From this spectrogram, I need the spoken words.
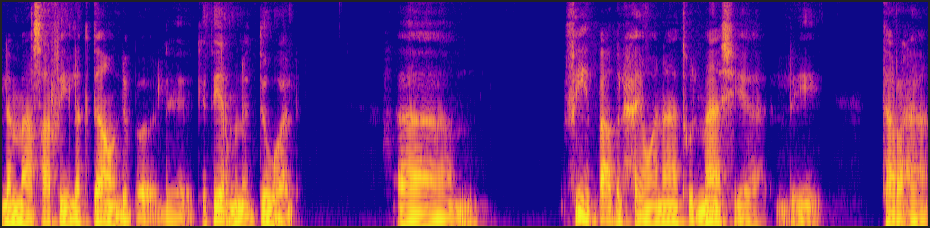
لما صار في لك داون لكثير من الدول فيه بعض الحيوانات والماشية اللي ترعى.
